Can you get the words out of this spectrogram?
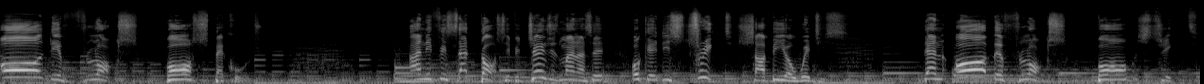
all the flocks bore speckled. And if he said thus, if he changed his mind and said, okay, the strict shall be your wages, then all the flocks bore strict.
